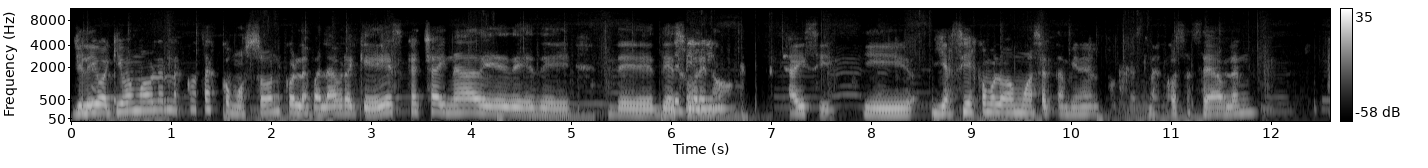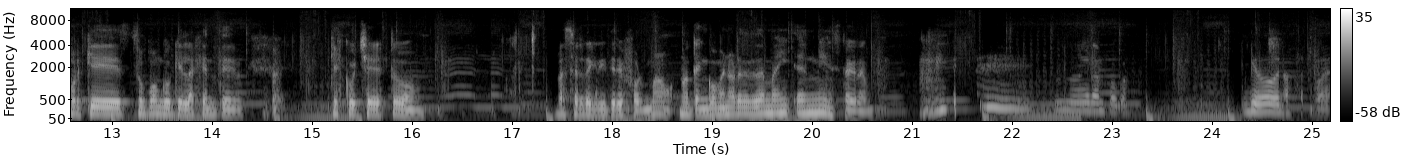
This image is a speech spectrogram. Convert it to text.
Yo le digo, aquí vamos a hablar las cosas como son, con la palabra que es, ¿cachai? Nada de, de, de, de, de De sobrenombre, ¿cachai? Sí. Y, y así es como lo vamos a hacer también en el podcast. Las cosas se hablan, porque supongo que la gente que escuche esto va a ser de criterio formado. No tengo menores de edad en mi- Instagram. No, yo tampoco. Yo no sé, weón.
